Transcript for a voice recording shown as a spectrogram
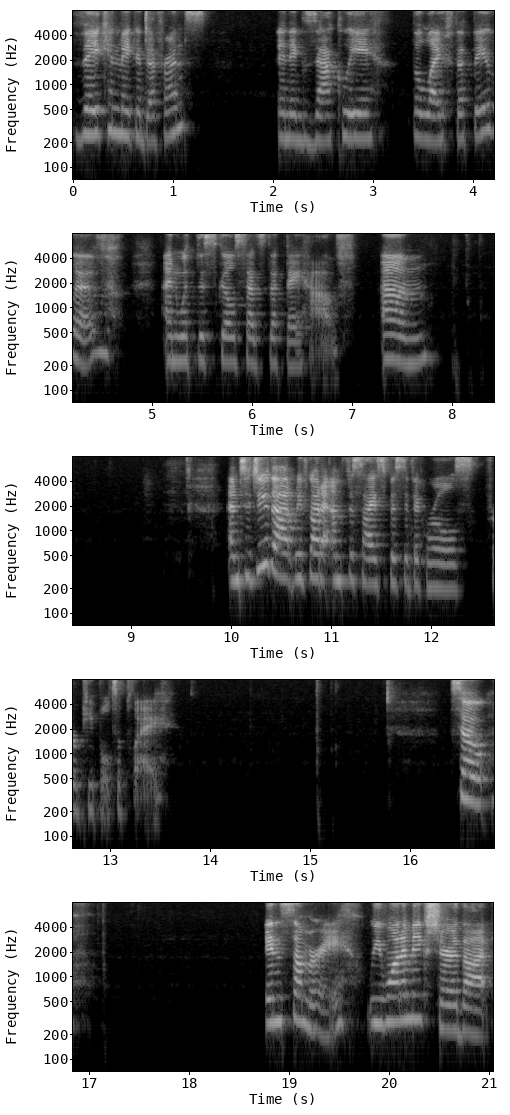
they can make a difference in exactly the life that they live and with the skill sets that they have. Um, and to do that, we've got to emphasize specific roles for people to play. So in summary, we wanna make sure that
